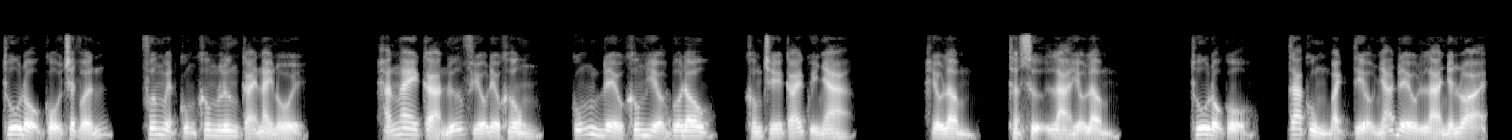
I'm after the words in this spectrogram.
Thu độ cổ chất vấn, phương nguyệt cũng không lưng cái này nổi. Hắn ngay cả nữ phiếu đều không, cũng đều không hiểu đua đâu, khống chế cái quỷ nha. Hiểu lầm thật sự là hiểu lầm. Thu độ cổ, ta cùng bạch tiểu nhã đều là nhân loại,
